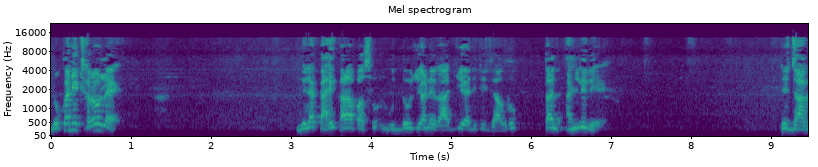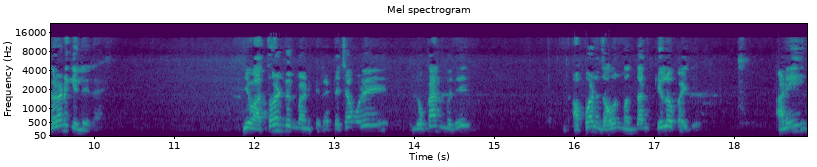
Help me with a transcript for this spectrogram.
लोकांनी ठरवलंय गेल्या काही काळापासून उद्धवजी आणि राजजी यांनी जी जागरूकता आणलेली आहे जे जागरण केलेलं आहे जे वातावरण निर्माण केलं त्याच्यामुळे लोकांमध्ये आपण जाऊन मतदान केलं पाहिजे. आणि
